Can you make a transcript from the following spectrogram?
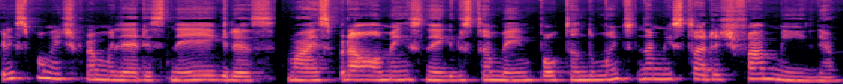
principalmente para mulheres negras, mas para homens negros também, pautando muito na minha história de família.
